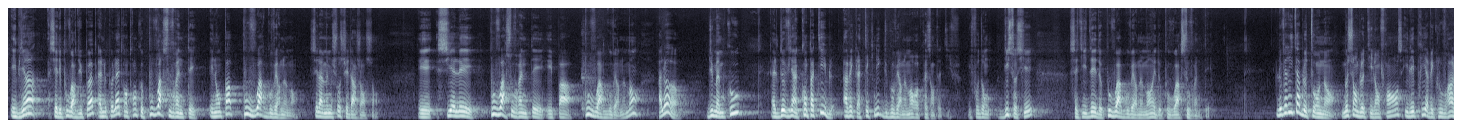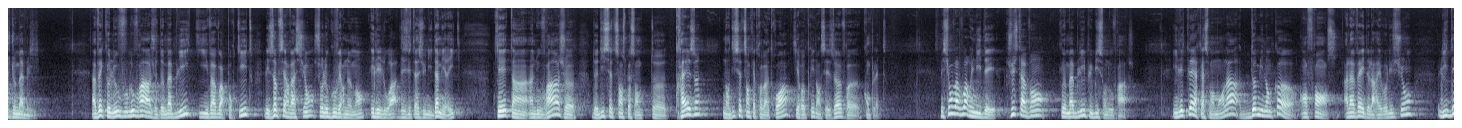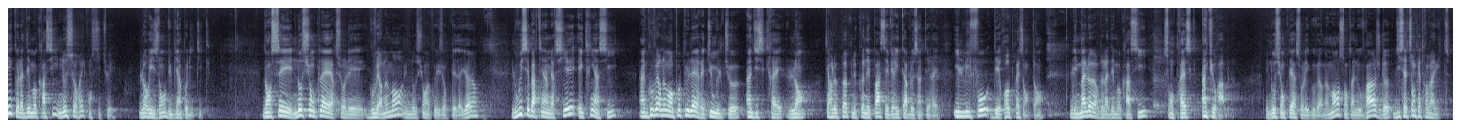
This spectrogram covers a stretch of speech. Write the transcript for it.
eh bien, si elle est pouvoir du peuple, elle ne peut l'être qu'en tant que pouvoir souveraineté et non pas pouvoir gouvernement. C'est la même chose chez D'Argenson. Et si elle est pouvoir souveraineté et pas pouvoir gouvernement, alors, du même coup, elle devient compatible avec la technique du gouvernement représentatif. Il faut donc dissocier cette idée de pouvoir gouvernement et de pouvoir souveraineté. Le véritable tournant, me semble-t-il, en France, il est pris avec l'ouvrage de Mably, avec l'ouvrage de Mably qui va avoir pour titre Les observations sur le gouvernement et les lois des États-Unis d'Amérique, qui est un, ouvrage de 1773, non 1783, qui est repris dans ses œuvres complètes. Mais si on va voir une idée, juste avant que Mably publie son ouvrage. Il est clair qu'à ce moment-là, domine encore en France, à la veille de la Révolution, l'idée que la démocratie ne saurait constituer l'horizon du bien politique. Dans ses notions claires sur les gouvernements, une notion un peu usurpée d'ailleurs, Louis-Sébastien Mercier écrit ainsi Un gouvernement populaire est tumultueux, indiscret, lent, car le peuple ne connaît pas ses véritables intérêts. Il lui faut des représentants les malheurs de la démocratie sont presque incurables. Les notions claires sur les gouvernements sont un ouvrage de 1788,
